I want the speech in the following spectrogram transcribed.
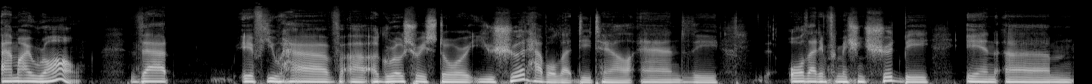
am I wrong? that if you have uh, a grocery store, you should have all that detail and the all that information should be in um,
